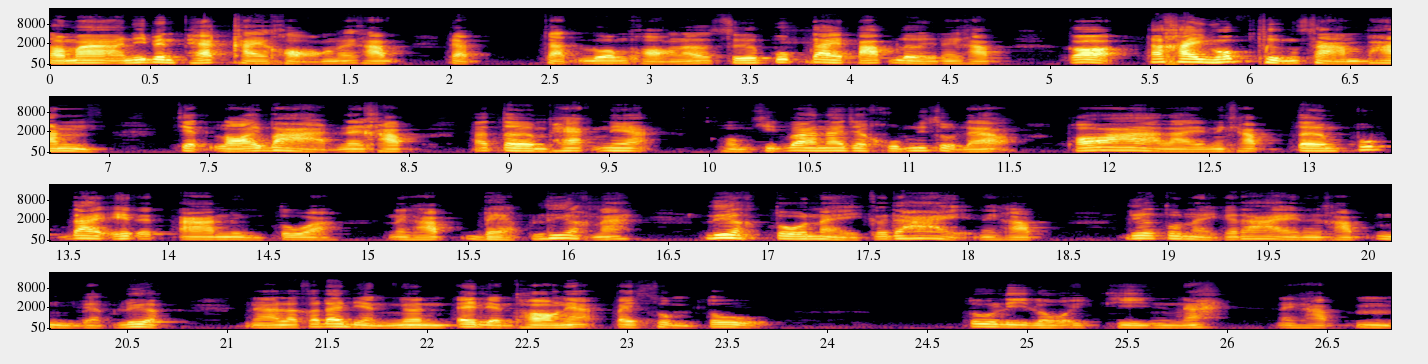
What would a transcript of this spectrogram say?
ต่อมาอันนี้เป็นแพ็คขายของนะครับ แบบจัดรวมของแล้วซื้อปุ๊บได้ปั๊บเลยนะครับ ก็ถ้าใครงบถึง 3,700 บาทนะครับ ถ้าเติมแพ็คเนี่ย ผมคิดว่าน่าจะคุ้มที่สุดแล้ว เพราะว่าอะไรนะครับ เติมปุ๊บได้ SSR 1 ตัวนะครับ แบบเลือกนะ เลือกตัวไหนก็ได้นะครับ เลือกตัวไหนก็ได้นะครับ อืม แบบเลือกนะ แล้วก็ได้เหรียญเงิน ไอเหรียญทองเนี่ยไปสุ่มตู้ ตู้รีโลอีกทีนึงนะนะครับ อืม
